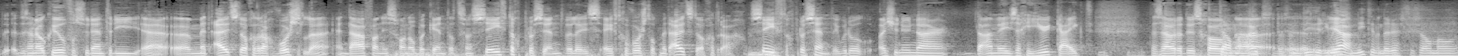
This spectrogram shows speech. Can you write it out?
er zijn ook heel veel studenten die eh, eh, met uitstelgedrag worstelen. En daarvan is gewoon al bekend dat zo'n 70% wel eens heeft geworsteld met uitstelgedrag. Mhm. 70%. Ik bedoel, als je nu naar de aanwezigen hier kijkt, dan zou dat dus gewoon... Eh, uit, dat zijn die drie mensen ja, niet en de rest is allemaal...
